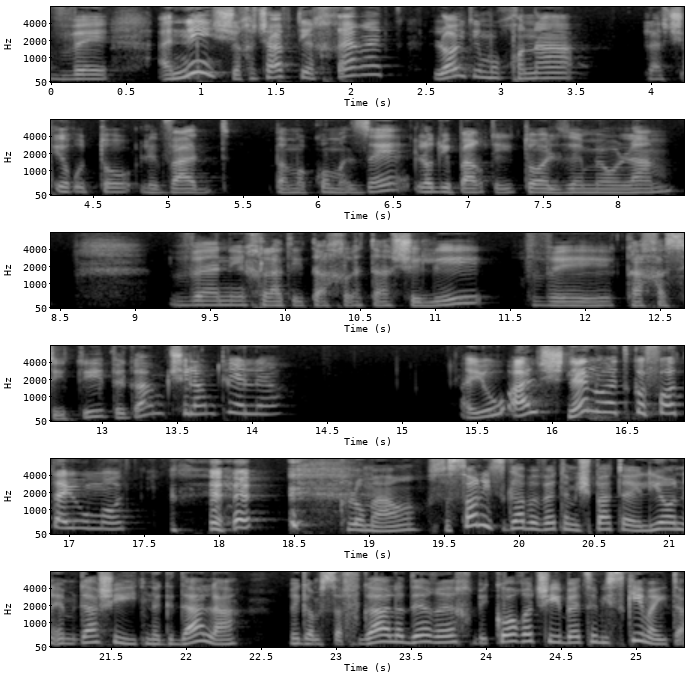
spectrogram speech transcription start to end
ואני, שחשבתי אחרת, לא הייתי מוכנה להשאיר אותו לבד במקום הזה, לא דיברתי איתו על זה מעולם, ואני החלטתי את ההחלטה שלי, וכך עשיתי, וגם שילמתי עליה. היו על שנינו התקפות איומות. כלומר, ששון ייצגה בבית המשפט העליון עמדה שהיא התנגדה לה, וגם ספגה על הדרך ביקורת שהיא בעצם הסכימה איתה.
